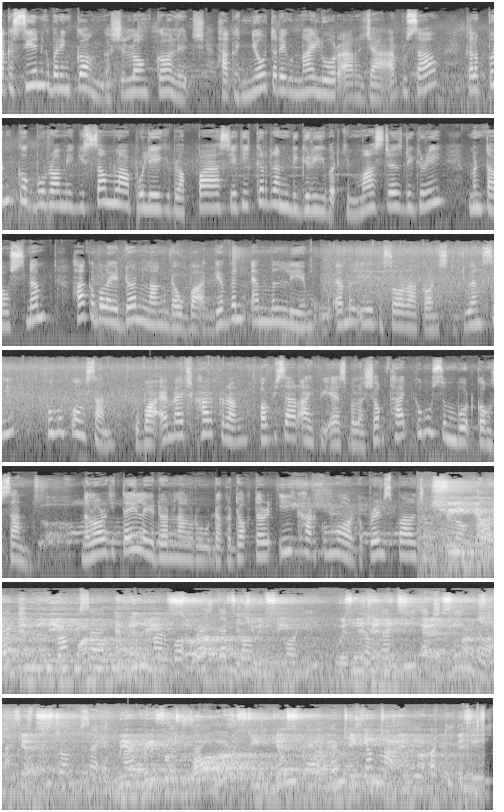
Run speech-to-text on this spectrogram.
Hakasian ke Baringkong ke Shillong College, hak nyo tadi ku nai luar arja arpusau, kalau pun ko buram ki samla puli ki belapas ya ki kerdan degree buat ki master's degree mentau senam, hak balai don lang dau ba given MLM u MLA ke Sora constituency, kumu kongsan, uba MH Karkrang, officer IPS bala syok thai kumu sembut kongsan. Nalor kita lay don lang ru dak Dr. E Khar Kongor ke principal jong Shillong College, Professor E Marbo President Governing Body, Dr. T. H. Lindo, Assistant We are grateful to all our esteemed guests for having taken time out of their busy.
